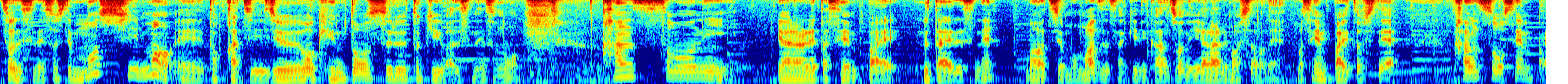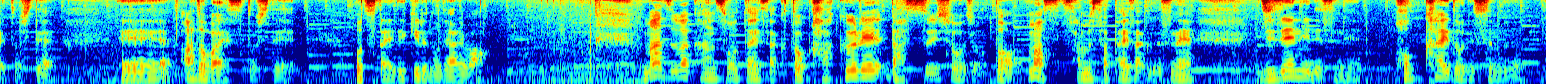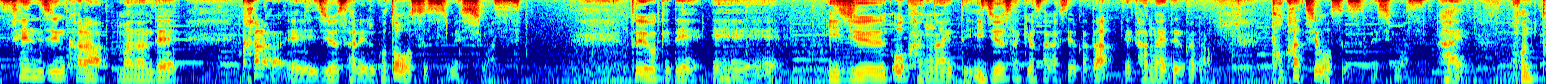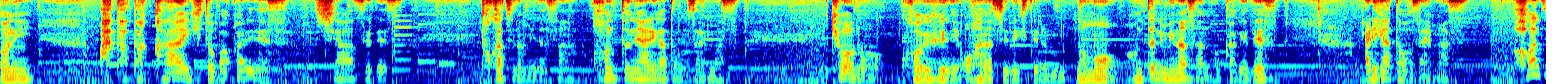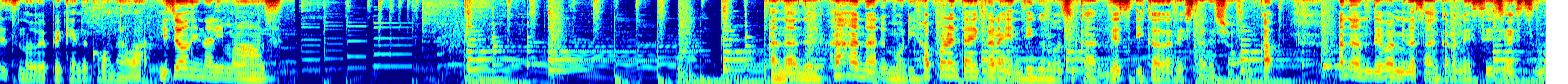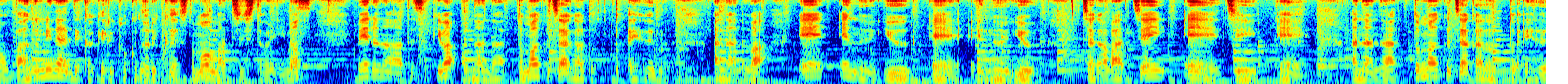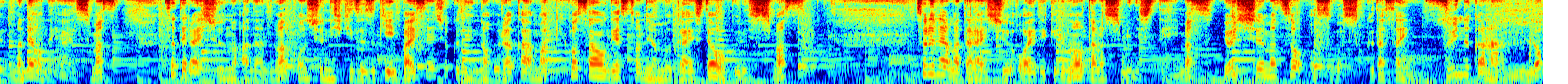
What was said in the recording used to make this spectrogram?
そうですね。そしてもしも、えー、十勝移住を検討する時はですねその乾燥にやられた先輩歌えですね。まあ私もまず先に乾燥にやられましたので、まあ、先輩として乾燥先輩としてえー、アドバイスとしてお伝えできるのであれば。まずは乾燥対策と隠れ脱水症状とまあ寒さ対策ですね。事前にですね北海道に住む先人から学んでから、えー、移住されることをお勧めします。というわけで、えー、移住を考えて移住先を探している方考えている方十勝をおすすめします。はい。本当に温かい人ばかりです。幸せです。十勝の皆さん本当にありがとうございます。今日のこういうふうにお話できてるのも本当に皆さんのおかげです。ありがとうございます。本日のウェペケンのコーナーは以上になります。アナヌ母なる森ハポネタイからエンディングの時間です。いかがでしたでしょうか？アナンでは皆さんからメッセージや質問、番組内でかける曲のリクエストもお待ちしております。メールの宛先はアナナアットマークジャガー .fm アナヌは ANUANU ジャガは JAGA アナヌアットマークジャガ .fm までお願いします。さて来週のアナヌは今週に引き続き焙煎職人の浦川真紀子さんをゲストにお迎えしてお送りします。それではまた来週お会いできるのを楽しみにしています。良い週末をお過ごしください。スイヌカランロ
